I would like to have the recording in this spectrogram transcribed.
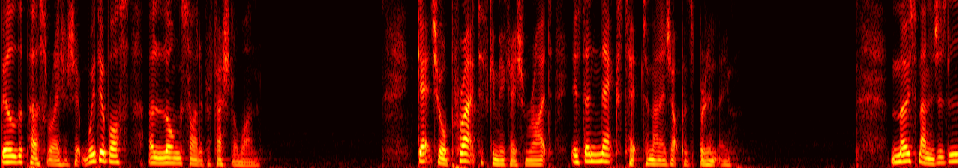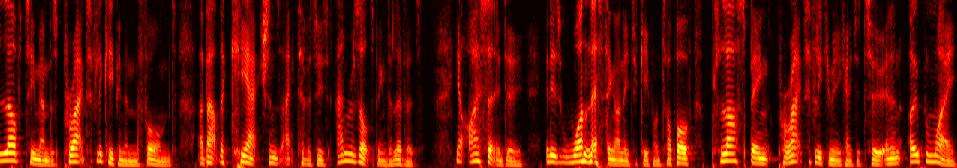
Build a personal relationship with your boss alongside a professional one. Get your proactive communication right is the next tip to manage upwards brilliantly. Most managers love team members proactively keeping them informed about the key actions, activities, and results being delivered. Yeah, I certainly do. It is one less thing I need to keep on top of, plus being proactively communicated to in an open way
